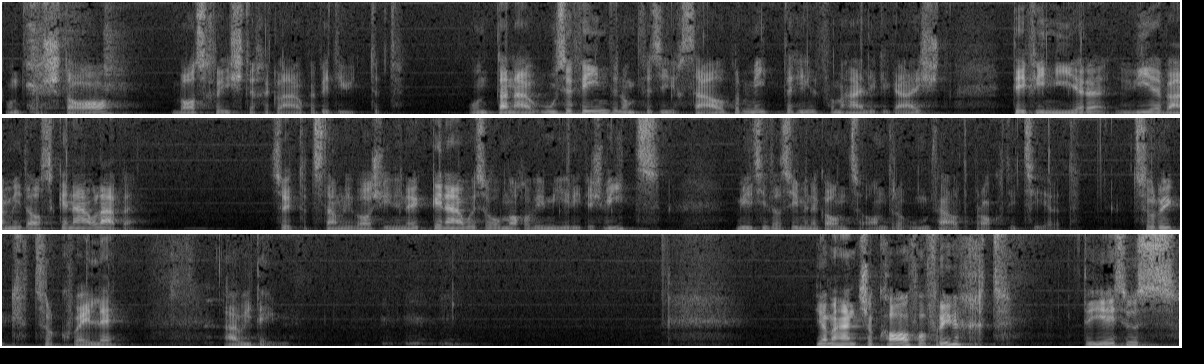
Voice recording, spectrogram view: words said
und verstehen, was christlicher Glaube bedeutet. Und dann auch herausfinden und für sich selber mit der Hilfe vom Heiligen Geist definieren, wie wir das genau leben. Sollten es nämlich wahrscheinlich nicht genau so machen wie wir in der Schweiz, weil sie das in einem ganz anderen Umfeld praktizieren. Zurück zur Quelle auch in dem. Ja, wir haben es schon von Früchten. Der Jesus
